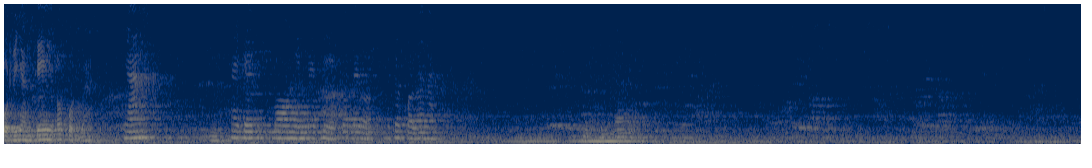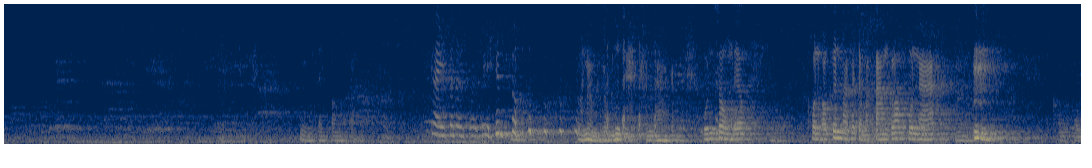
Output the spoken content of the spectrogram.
กดหรือยังเจ้ก็กดว่ายังให้เธอมองเห็นได้สิกดได้บอกไม่ต้องกดแล้วนะยิงใส่กล้องครับไก่ประดิษฐ์ตัวนี้ตัวหนึ่งตัวนี้ขันนากันคุณส่งเร็ว คนเขาขึ้นมาก็จะมาตามกล้องคุณนะของผม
